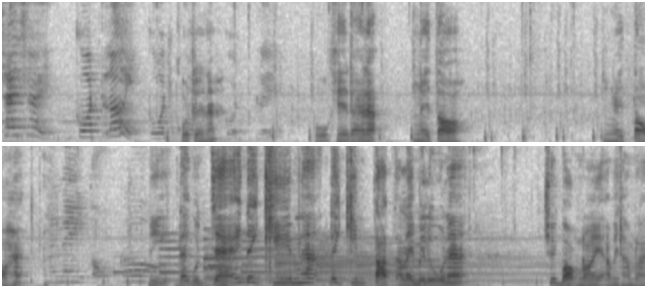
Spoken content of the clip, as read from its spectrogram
ใช่ใช่กดเลยกดกดเลยนะกดเลยโอเคได้ละไงต่อยังไงต่อฮะมันในกล่องก็นี่ได้กุญแจเอ้ยได้ครีมนะฮะได้ครีมตัดอะไรไม่รู้นะฮะ ช่วยบอกหน่อยเอาไปทำอะไร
